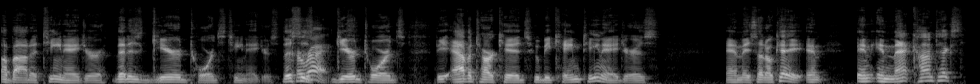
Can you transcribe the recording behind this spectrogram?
about a teenager that is geared towards teenagers. This Correct. is geared towards the Avatar kids who became teenagers and they said okay and in in that context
